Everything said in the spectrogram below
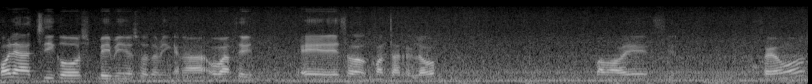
Hola chicos, bienvenidos a mi canal. Os voy a hacer eh, eso contra reloj. Vamos a ver si cogemos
